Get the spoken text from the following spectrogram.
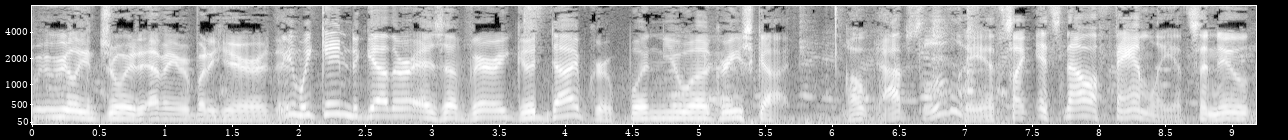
we really enjoyed having everybody here. We- We came together as a very good dive group. Wouldn't you agree, Scott? Oh, absolutely. It's like it's now a family. It's a new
